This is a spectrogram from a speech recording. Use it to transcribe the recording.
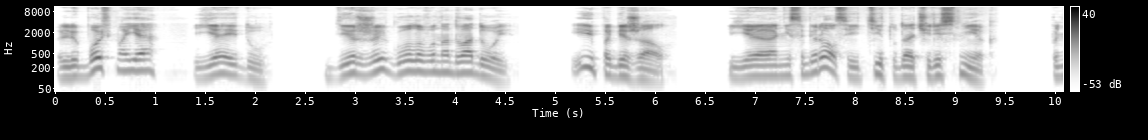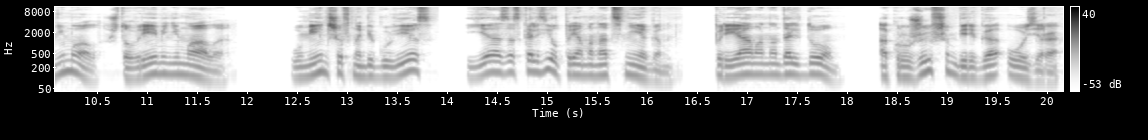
«Любовь моя, я иду. Держи голову над водой». И побежал. Я не собирался идти туда через снег. Понимал, что времени мало. Уменьшив на бегу вес, я заскользил прямо над снегом, прямо над льдом, окружившим берега озера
